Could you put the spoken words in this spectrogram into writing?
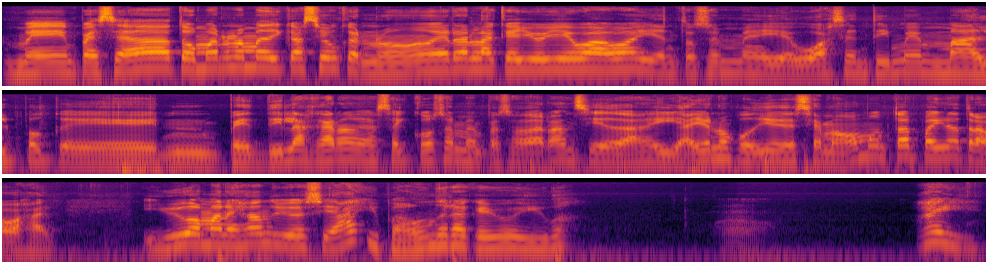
Me empecé a tomar una medicación que no era la que yo llevaba y entonces me llevó a sentirme mal porque mm, perdí las ganas de hacer cosas, me empezó a dar ansiedad y ya yo no podía. Decía, me voy a montar para ir a trabajar. Y yo iba manejando y yo decía, ay, ¿para dónde era que yo iba? Wow. Ay,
